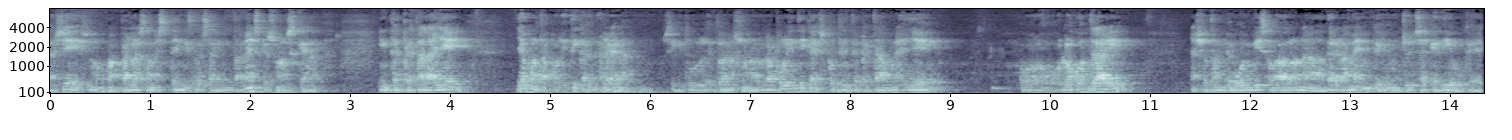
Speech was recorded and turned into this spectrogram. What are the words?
les lleis, no? quan parles amb els tècnics dels ajuntaments, que són els que interpreten la llei, hi ha molta política al darrere. O sigui, tu li dones una obra política i es pot interpretar una llei o, o el contrari. Això també ho hem vist a Badalona darrerament, que hi ha un jutge que diu que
